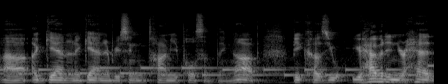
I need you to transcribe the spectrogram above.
uh, again and again every single time you pull something up because you, you have it in your head,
